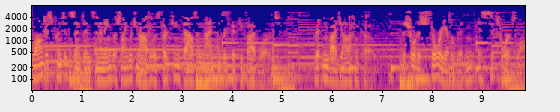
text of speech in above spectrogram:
Longest printed sentence in an English language novel is 13,955 words, written by Jonathan Coe. The shortest story ever written is six words long,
